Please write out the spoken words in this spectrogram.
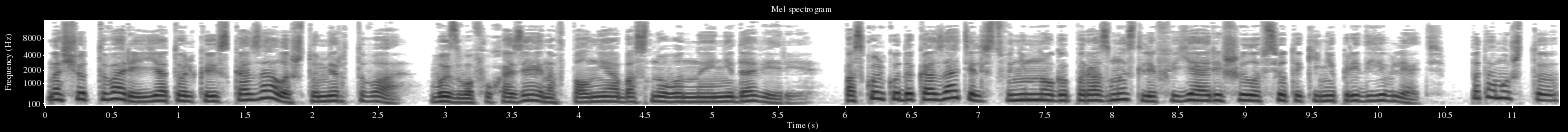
Насчет твари я только и сказала, что мертва, вызвав у хозяина вполне обоснованное недоверие. Поскольку доказательств, немного поразмыслив, я решила все-таки не предъявлять, потому что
